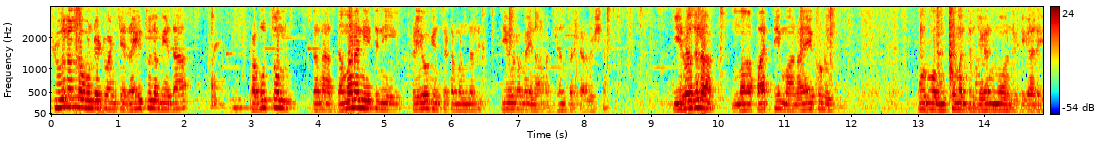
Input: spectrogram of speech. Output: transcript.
క్యూలలో ఉండేటువంటి రైతుల మీద ప్రభుత్వం తన దమన నీతిని ప్రయోగించటం అన్నది తీవ్రమైన అభ్యంతరకర విషయం. ఈ రోజున మా పార్టీ మా నాయకుడు పూర్వ ముఖ్యమంత్రి జగన్మోహన్ రెడ్డి గారి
